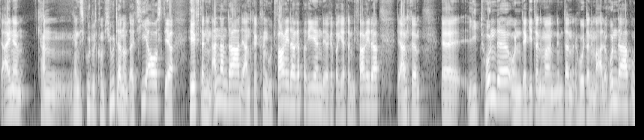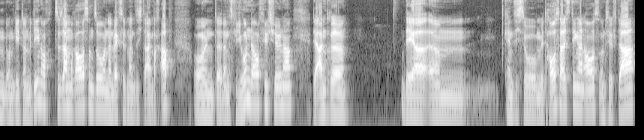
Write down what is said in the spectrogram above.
der eine kann, kennt sich gut mit Computern und IT aus, der hilft dann den anderen da, der andere kann gut Fahrräder reparieren, der repariert dann die Fahrräder, der andere äh, liebt Hunde und der geht dann immer, nimmt dann, holt dann immer alle Hunde ab und, und geht dann mit denen auch zusammen raus und so und dann wechselt man sich da einfach ab und äh, dann ist für die Hunde auch viel schöner. Der andere der ähm, kennt sich so mit Haushaltsdingern aus und hilft da.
